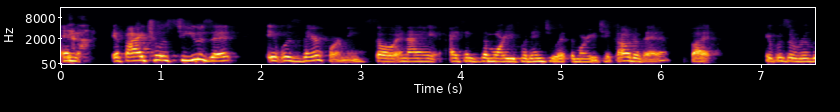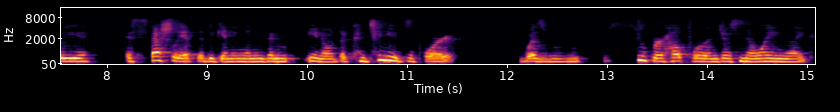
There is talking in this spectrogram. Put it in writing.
And yeah. if I chose to use it, it was there for me. So, and I, I think the more you put into it, the more you take out of it. But it was a really, especially at the beginning and even, you know, the continued support was super helpful in just knowing like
